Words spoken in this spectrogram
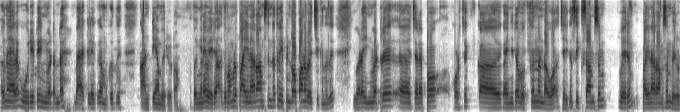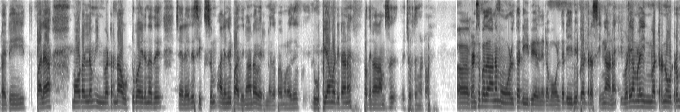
അത് നേരെ ഊരിയിട്ട് ഇൻവെർട്ടറിന്റെ ബാക്കിലേക്ക് നമുക്ക് ഇത് കണക്ട് ചെയ്യാൻ പറ്റും കേട്ടോ അപ്പോൾ ഇങ്ങനെ വരിക. ഇത് നമ്മൾ പതിനാറ് ആംസിന്റെ ത്രീ പിൻ ടോപ്പാണ് വെച്ചിരിക്കുന്നത്. ഇവിടെ ഇൻവെർട്ടർ ചിലപ്പോൾ കുറച്ച് കഴിഞ്ഞിട്ട് വെക്കുന്നുണ്ടാവുക. ശരിക്കും സിക്സ് ആംസും വരും പതിനാറ് ആംസും വരും കേട്ടോ ഈ പല മോഡലിലും ഇൻവെർട്ടറിന്റെ ഔട്ട് പോയിരുന്നത് ചിലത് സിക്സും അല്ലെങ്കിൽ പതിനാറാണ് വരുന്നത്. അപ്പോൾ നമ്മളത് ലൂപ്പ് ചെയ്യാൻ വേണ്ടിയിട്ടാണ് പതിനാറ് ആംസ് വെച്ച് കൊടുത്തത് കേട്ടോ. ഫ്രണ്ട്സ് ഇപ്പോൾ അതാണ് മുകളിലത്തെ ഡി ബി വരുന്നത് കേട്ടോ മുകളിലത്തെ ഡി ബി ഇപ്പോൾ ഡ്രസ്സിംഗ് ആണ്. ഇവിടെ നമ്മൾ ഇൻവെർട്ടർ ന്യൂട്രും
